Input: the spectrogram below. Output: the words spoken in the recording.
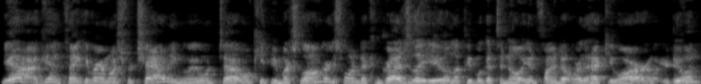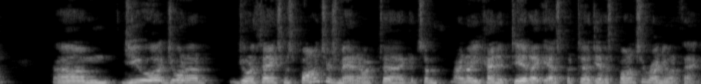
yeah. Again, thank you very much for chatting. We won't uh, I won't keep you much longer. I just wanted to congratulate you and let people get to know you and find out where the heck you are and what you're doing. Um, do you uh, do you want to do you want to thank some sponsors, man? I want to uh, get some. I know you kind of did, I guess, but uh, do you have a sponsor run you want to thank?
